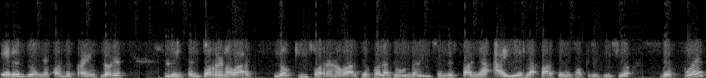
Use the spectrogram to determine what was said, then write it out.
era el dueño, cuando Efraín Flores lo intentó renovar, no quiso renovar, se fue a la segunda división de España, ahí es la parte de sacrificio. Después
